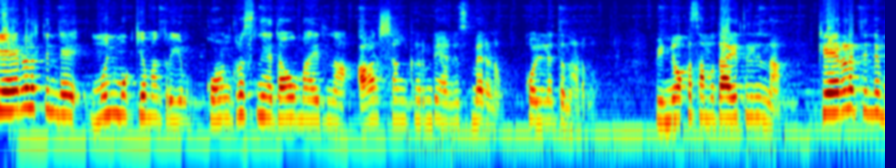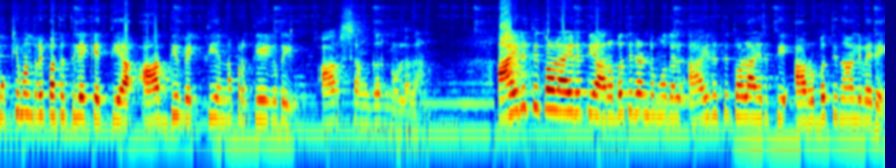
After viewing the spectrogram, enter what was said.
കേരളത്തിന്റെ മുൻ മുഖ്യമന്ത്രിയും കോൺഗ്രസ് നേതാവുമായിരുന്ന ആർ ശങ്കറിന്റെ അനുസ്മരണം കൊല്ലത്ത് നടന്നു. പിന്നോക്ക സമുദായത്തിൽ നിന്ന് കേരളത്തിന്റെ മുഖ്യമന്ത്രി പദത്തിലേക്ക് എത്തിയ ആദ്യ വ്യക്തി എന്ന പ്രത്യേകതയും ആർ ശങ്കറിനുള്ളതാണ്. ആയിരത്തി തൊള്ളായിരത്തി അറുപത്തിരണ്ട് മുതൽ ആയിരത്തി തൊള്ളായിരത്തി അറുപത്തിനാല് വരെ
